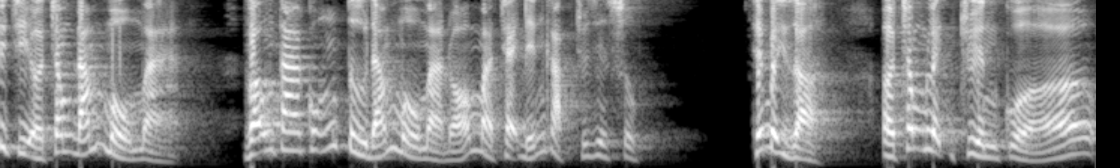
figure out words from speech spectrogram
thì chỉ ở trong đám mồ mả, và ông ta cũng từ đám mồ mả đó mà chạy đến gặp Chúa Giêsu. Thế bây giờ, ở trong lệnh truyền của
